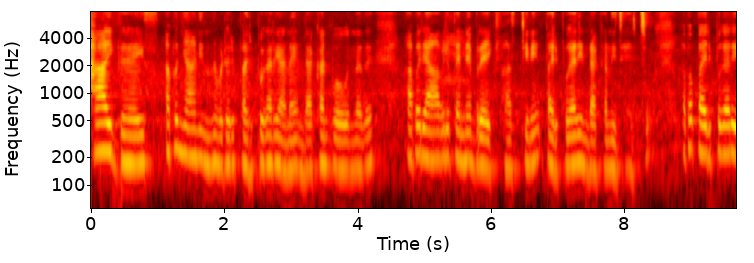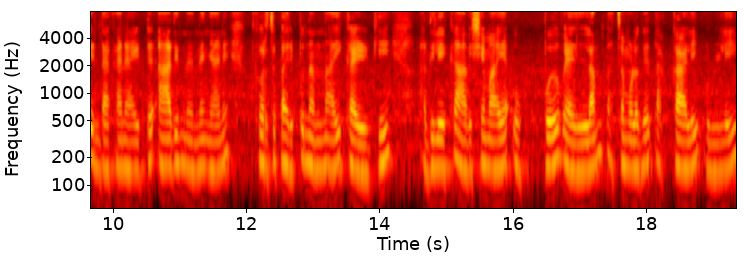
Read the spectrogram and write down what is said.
ഹായ് ഗൈസ്. അപ്പോൾ ഞാൻ ഇന്നിവിടെ ഒരു പരിപ്പ് കറിയാണ് ഉണ്ടാക്കാൻ പോകുന്നത്. അപ്പോൾ രാവിലെ തന്നെ ബ്രേക്ക്ഫാസ്റ്റിന് പരിപ്പ് കറി ഉണ്ടാക്കാമെന്ന് വിചാരിച്ചു. അപ്പോൾ പരിപ്പ് കറി ഉണ്ടാക്കാനായിട്ട് ആദ്യം തന്നെ ഞാൻ കുറച്ച് പരിപ്പ് നന്നായി കഴുകി അതിലേക്ക് ആവശ്യമായ ഉപ്പ് വെള്ളം പച്ചമുളക് തക്കാളി ഉള്ളി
